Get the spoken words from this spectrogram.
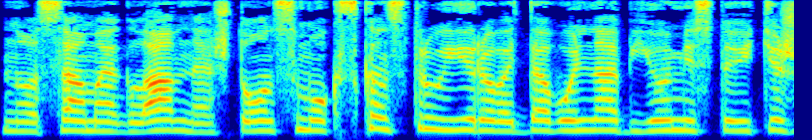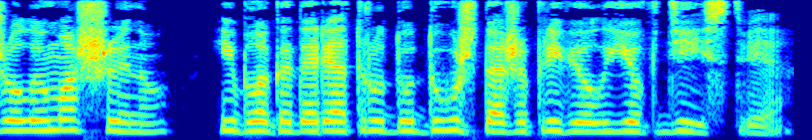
Но самое главное, что он смог сконструировать довольно объемистую и тяжелую машину, и благодаря труду душ даже привел ее в действие.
